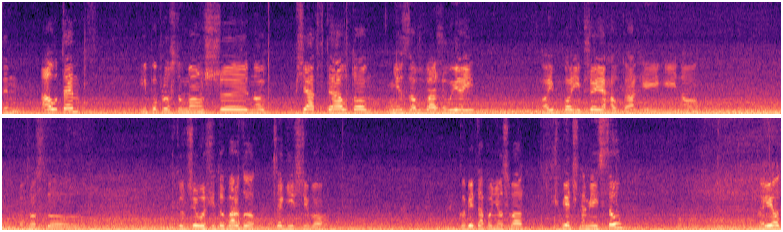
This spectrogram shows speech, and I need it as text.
tym autem i po prostu mąż yy, no, wsiadł w te auto, nie zauważył jej no i po niej przejechał, tak? I, i no po prostu skończyło się to bardzo tragicznie, bo kobieta poniosła śmierć na miejscu. No i od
